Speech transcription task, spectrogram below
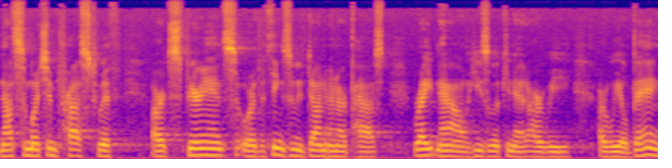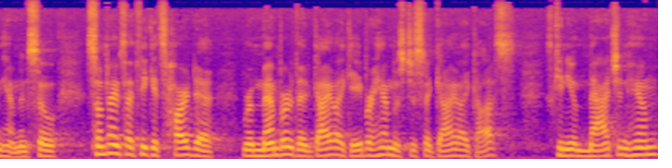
Not so much impressed with our experience or the things we've done in our past. Right now, he's looking at are we, are we obeying him? And so sometimes I think it's hard to remember that a guy like Abraham was just a guy like us. Can you imagine him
